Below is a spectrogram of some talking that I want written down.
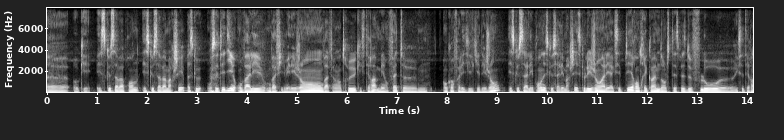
euh, ok, est-ce que ça va prendre? Est-ce que ça va marcher? Parce que on s'était dit, on va aller, on va filmer les gens, on va faire un truc, etc. Mais en fait, euh, encore fallait-il qu'il y ait des gens. Est-ce que ça allait prendre? Est-ce que ça allait marcher? Est-ce que les gens allaient accepter? Rentrer quand même dans cette espèce de flow, euh, etc.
